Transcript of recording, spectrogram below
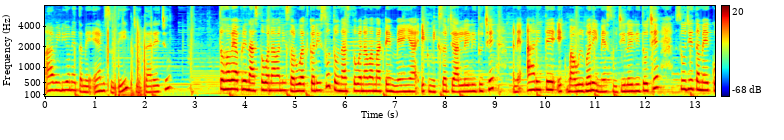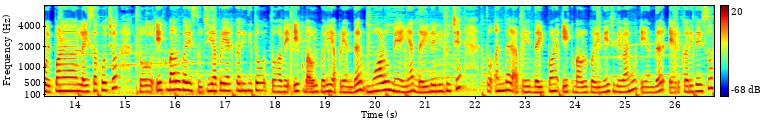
આ વિડીયોને તમે એન્ડ સુધી જોતા રહેજો. તો હવે આપણે નાસ્તો બનાવવાની શરૂઆત કરીશું. તો નાસ્તો બનાવવા માટે મેં અહીંયા એક મિક્સર જાર લઈ લીધું છે. અને આ રીતે એક બાઉલ ભરી મેં સૂજી લઈ લીધો છે. સૂજી તમે કોઈ પણ લઈ શકો છો. તો એક બાઉલ ભરી સૂજી આપણે એડ કરી દીધો. તો હવે એક બાઉલ ભરી આપણે અંદર મોળું મેં અહીંયા દહીં લઈ લીધું છે. તો અંદર આપણે દહીં પણ એક બાઉલ ભરીને જ લેવાનું, એ અંદર એડ કરી દઈશું.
